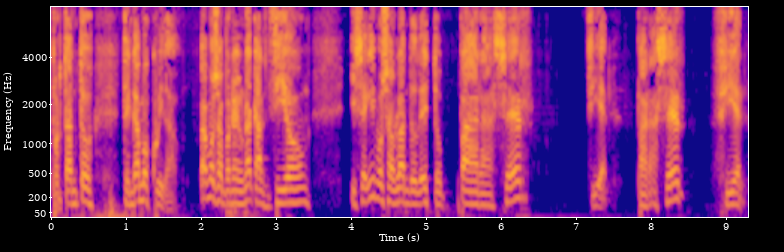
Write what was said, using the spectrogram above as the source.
Por tanto, tengamos cuidado. Vamos a poner una canción y seguimos hablando de esto para ser fiel, para ser fiel.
